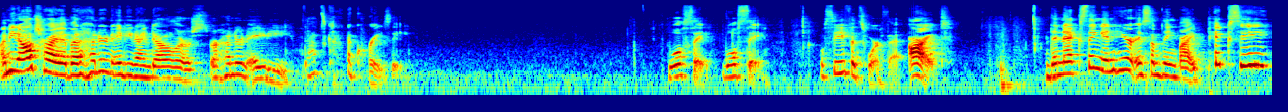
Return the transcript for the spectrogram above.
I mean, I'll try it, but $189 or 180 that's kind of crazy. We'll see. We'll see. We'll see if it's worth it. All right. The next thing in here is something by Pixi,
